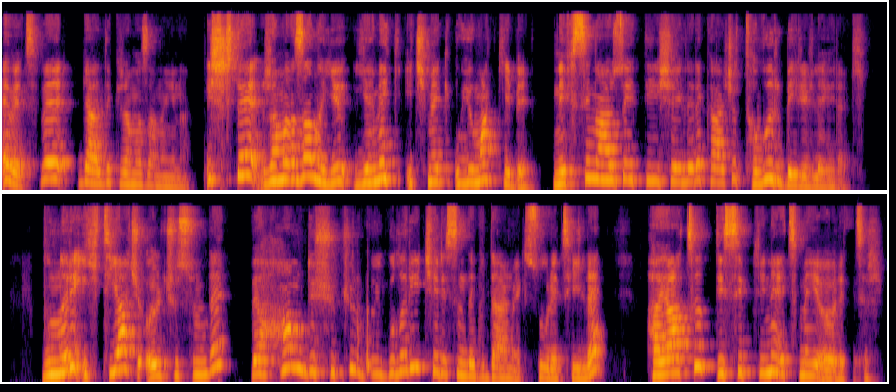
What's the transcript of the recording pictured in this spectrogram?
Evet ve geldik Ramazan ayına. İşte Ramazan ayı yemek, içmek, uyumak gibi nefsin arzu ettiği şeylere karşı tavır belirleyerek bunları ihtiyaç ölçüsünde ve hamdü şükür duyguları içerisinde gidermek suretiyle hayatı disipline etmeyi öğretir.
